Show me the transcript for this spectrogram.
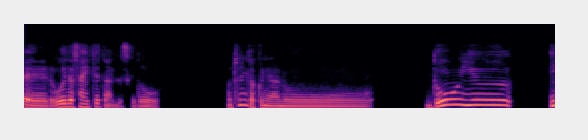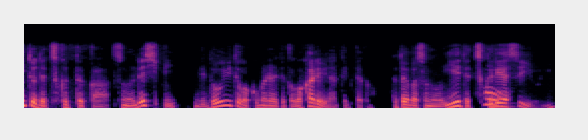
えー、大枝さん言ってたんですけど、とにかくね、あのどういう意図で作ったか、そのレシピでどういう意図が込められてるか分かるようになってきたと。例えば、その家で作りやすいように、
